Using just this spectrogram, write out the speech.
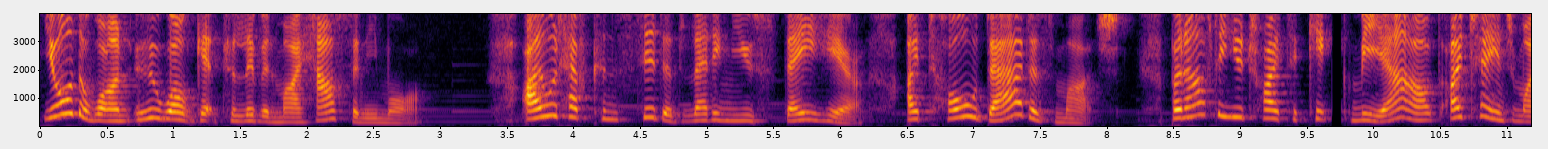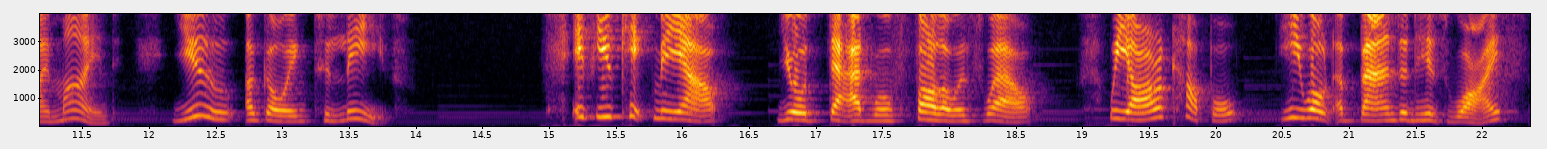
You're the one who won't get to live in my house anymore. I would have considered letting you stay here. I told Dad as much. But after you tried to kick me out, I changed my mind. You are going to leave. If you kick me out, your dad will follow as well. We are a couple. He won't abandon his wife.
